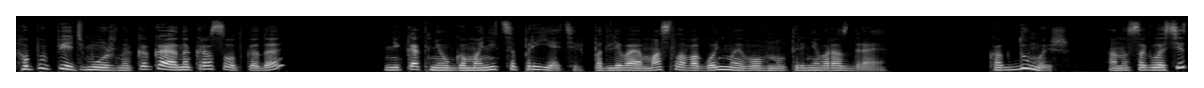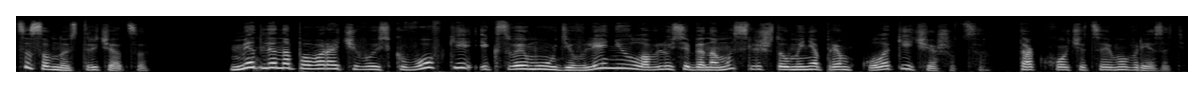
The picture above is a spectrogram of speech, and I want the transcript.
«Опупеть можно, какая она красотка, да?» Никак не угомонится приятель, подливая масло в огонь моего внутреннего раздрая. «Как думаешь, она согласится со мной встречаться?» Медленно поворачиваюсь к Вовке и, к своему удивлению, ловлю себя на мысли, что у меня прям кулаки чешутся. Так хочется ему врезать.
